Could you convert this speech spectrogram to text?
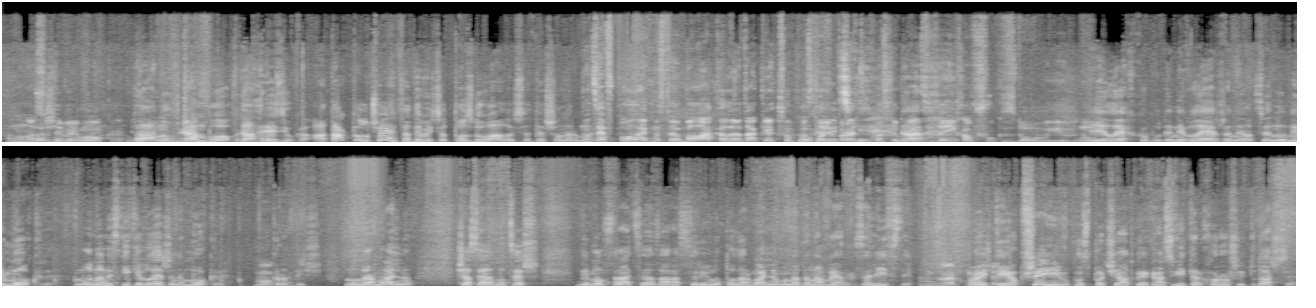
Воно у нас диви таке. мокре. Да, ну, Грязь. трамбо, да, грязюка. А так, виходить, дивись, от поздувалося те, що нормально. Ну це в поле, як ми з тобою балакали, отак, якщо Ну, після по-людськи, праці, після да. праці заїхав, фук, здув і ну. І легко буде, не влежане, оце, ну не мокре. Воно не скільки влежане, мокре. Мокре. Мокротищ. Ну нормально. Зараз я, ну це ж демонстрація, зараз все рівно по-нормальному треба наверх залізти, Зверху. пройти обшиївку спочатку, якраз вітер хороший туди ж все.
